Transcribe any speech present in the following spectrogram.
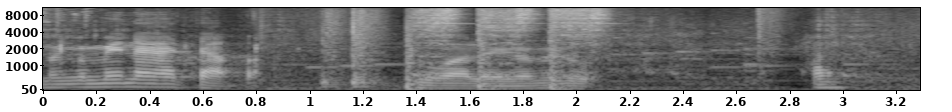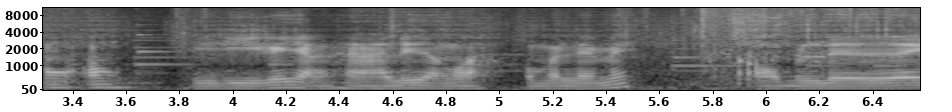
มันก็ไม่น่าจับอะตัวอะไรก็ไม่รู้เอาเอาเอาดีๆก็อยากหาเรื่องว่ะเอามันเลยไหมเอามันเลย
